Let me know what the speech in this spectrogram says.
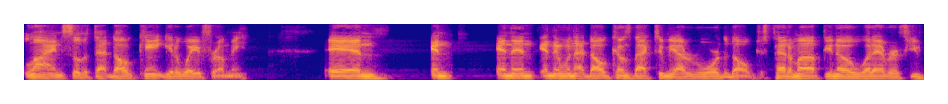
line so that that dog can't get away from me, and and and then and then when that dog comes back to me, I reward the dog. Just pet him up, you know, whatever. If you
